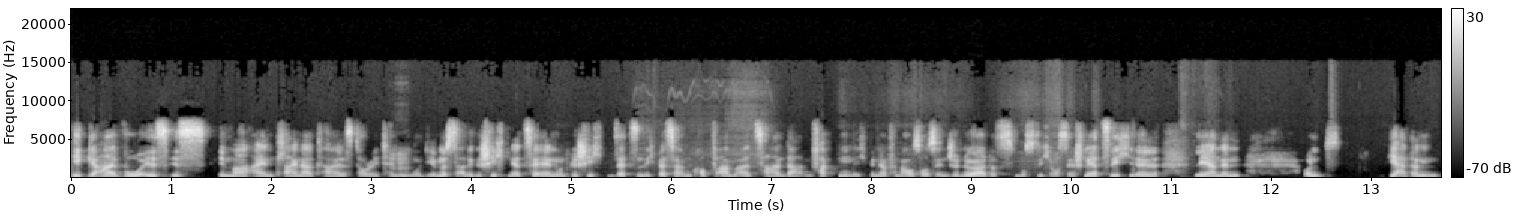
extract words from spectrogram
egal wo ist, ist immer ein kleiner Teil Storytelling. Mhm. Und ihr müsst alle Geschichten erzählen und Geschichten setzen sich besser im Kopf an als Zahlen, Daten, Fakten. Ich bin ja von Haus aus Ingenieur, das musste ich auch sehr schmerzlich äh, lernen. Und ja, dann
